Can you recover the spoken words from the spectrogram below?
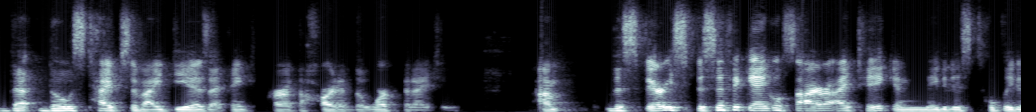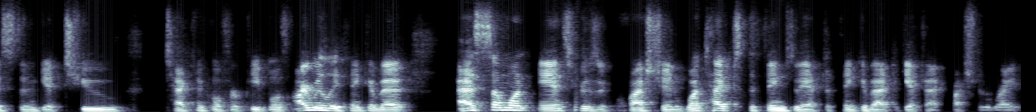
that those types of ideas i think are at the heart of the work that i do um, this very specific angle Sayra i take and maybe this hopefully this doesn't get too technical for people is i really think about as someone answers a question what types of things do they have to think about to get that question right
